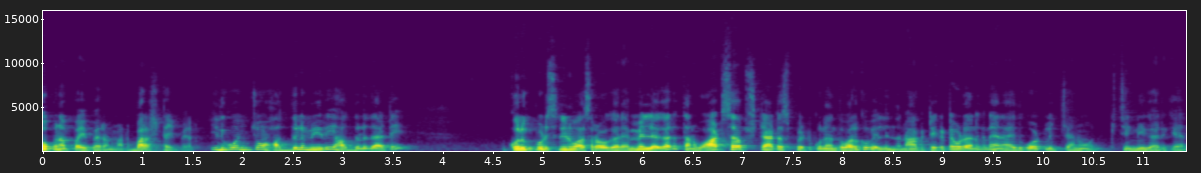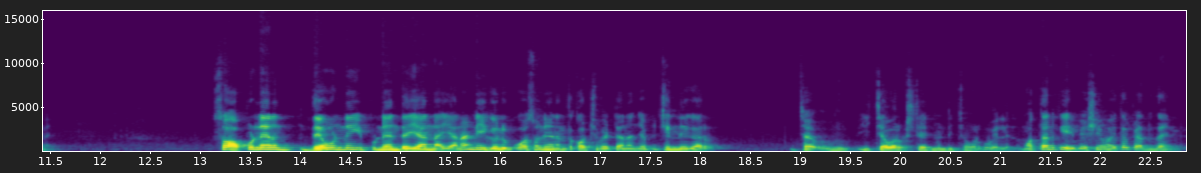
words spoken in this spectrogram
ఓపెన్ అప్ అయిపోయారు అనమాట బరస్ట్ అయిపోయారు. ఇది కొంచెం హద్దులు మీరి హద్దులు దాటి కొలుకుపూడి శ్రీనివాసరావు గారు ఎమ్మెల్యే గారు తన వాట్సాప్ స్టేటస్ పెట్టుకునేంత వరకు వెళ్ళింది. నాకు టికెట్ ఇవ్వడానికి నేను ఐదు కోట్లు ఇచ్చాను చిన్ని గారికి అని. సో అప్పుడు నేను దేవుణ్ణి ఇప్పుడు నేను దెయ్యాన్ని అయ్యానా? నీ గెలుపు కోసం నేను ఎంత ఖర్చు పెట్టానని చెప్పి చిన్ని గారు ఇచ్చే వరకు స్టేట్మెంట్ ఇచ్చే వరకు వెళ్ళింది. మొత్తానికి ఈ విషయం అయితే పెద్దదైంది.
